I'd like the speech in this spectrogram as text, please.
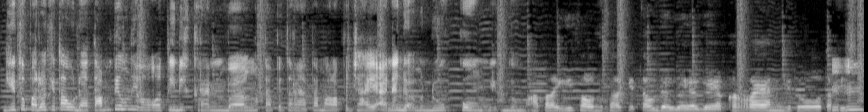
gitu padahal kita udah tampil nih OOTD keren banget tapi ternyata malah pencahayaannya nggak mendukung gitu. Hmm, apalagi kalau misalnya kita udah gaya-gaya keren gitu tapi Mm-mm.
